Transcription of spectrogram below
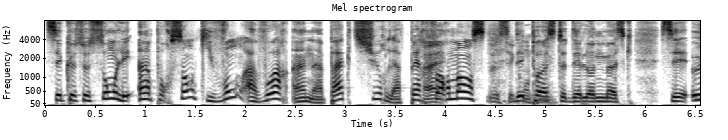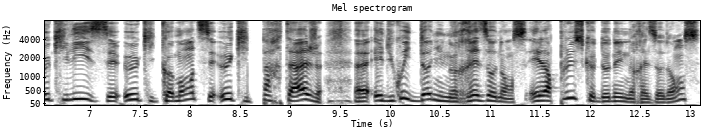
c'est que ce sont les 1% qui vont avoir un impact sur la performance des contenus. posts d'Elon Musk. C'est eux qui lisent, c'est eux qui commentent, c'est eux qui partagent, euh, et du coup ils donnent une résonance. Et alors plus que donner une résonance,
